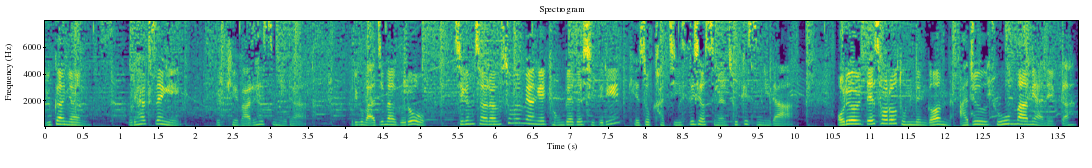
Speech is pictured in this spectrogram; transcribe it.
6학년 우리 학생이 이렇게 말을 했습니다. 그리고 마지막으로 지금처럼 20명의 경비 아저 씨들이 계속 같이 있으셨으면 좋겠습니다. 어려울 때 서로 돕는 건 아주 좋은 마음이 아닐까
